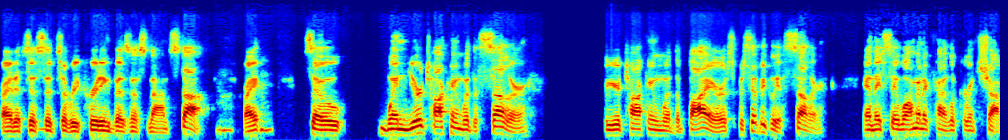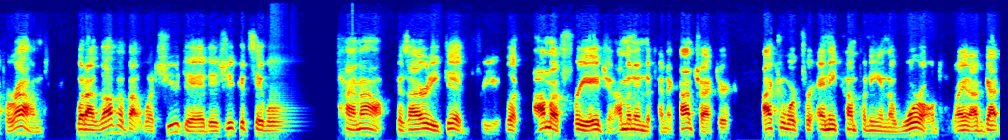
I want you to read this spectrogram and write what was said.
right? It's just, it's a recruiting business nonstop, right? Mm-hmm. So when you're talking with a seller you're talking with a buyer, specifically a seller, and they say, well, I'm going to kind of look around, shop around. What I love about what you did is you could say, well, time out, because I already did for you. Look, I'm a free agent. I'm an independent contractor. I can work for any company in the world, right? I've got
